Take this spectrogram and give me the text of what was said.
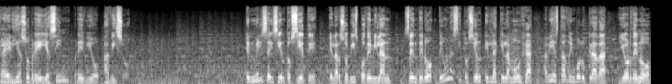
caería sobre ella sin previo aviso. En 1607, el arzobispo de Milán se enteró de una situación en la que la monja había estado involucrada y ordenó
